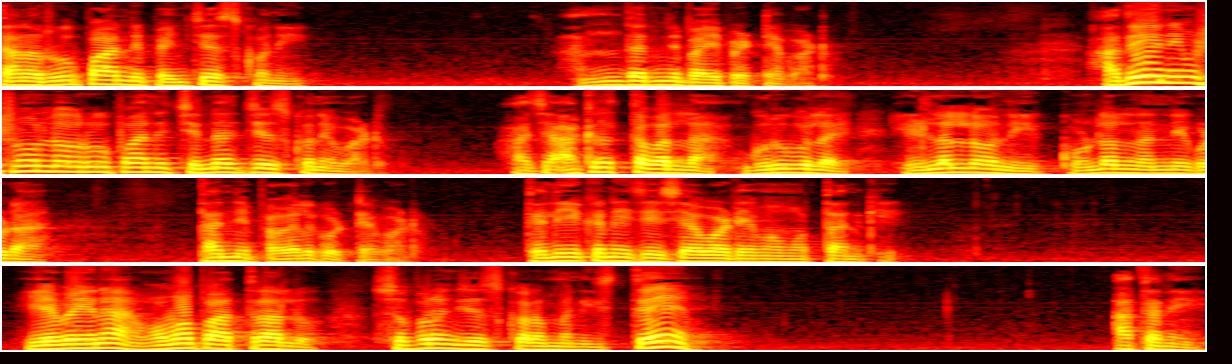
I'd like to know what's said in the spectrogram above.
తన రూపాన్ని పెంచేసుకొని అందరినీ భయపెట్టేవాడు. అదే నిమిషంలో రూపాన్ని చిన్నది చేసుకునేవాడు. ఆ జాగ్రత్త వల్ల గురువుల ఇళ్ళల్లోని కుండలనన్నీ కూడా తన్ని పగలగొట్టేవాడు. తెలియకనే చేసేవాడేమో మొత్తానికి. ఏవైనా హోమపాత్రాలు శుభ్రం చేసుకోరమ్మని ఇస్తే అతని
